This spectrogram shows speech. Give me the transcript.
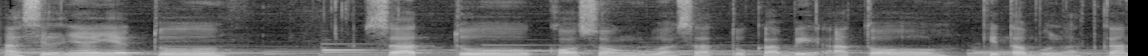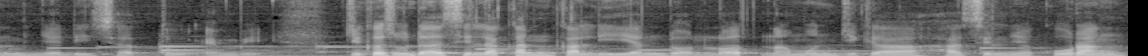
hasilnya yaitu 1021 KB atau kita bulatkan menjadi 1 MB. Jika sudah, silakan kalian download. Namun jika hasilnya kurang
